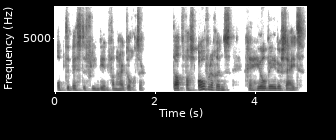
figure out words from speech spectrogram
op de beste vriendin van haar dochter. Dat was overigens geheel wederzijds.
